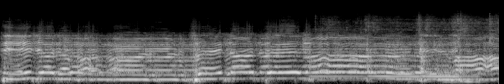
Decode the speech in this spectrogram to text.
તીજ રમણ ફેલા તેરા દેવા.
